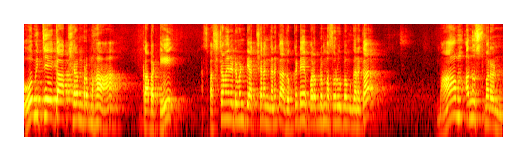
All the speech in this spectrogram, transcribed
ఓమిత్యేకాక్షరం బ్రహ్మ. కాబట్టి స్పష్టమైనటువంటి అక్షరం గనక అదొక్కటే పరబ్రహ్మ స్వరూపం గనక మాం అనుస్మరణ్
